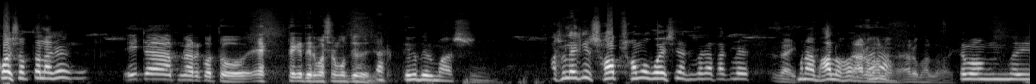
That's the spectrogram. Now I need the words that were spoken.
কয় সপ্তাহ লাগে? এটা আপনার কত? এক থেকে দেড় মাসের মধ্যে হয়ে যায়। এক থেকে দেড় মাস। আসলে কি সব সমবয়সী এক জায়গায় থাকলে মানে ভালো হয় আরও ভালো হয় আরও ভালো হয়। এবং এই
